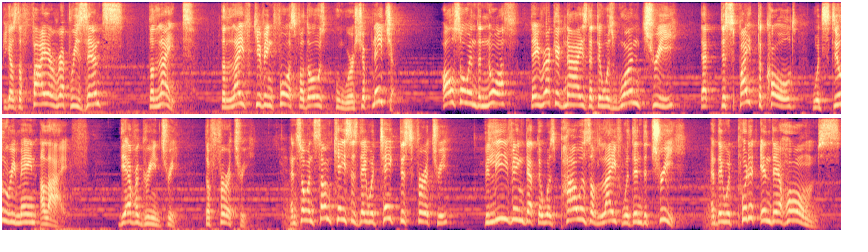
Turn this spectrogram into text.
because the fire represents the light, the life giving force for those who worship nature. Also in the north, they recognized that there was one tree that, despite the cold, would still remain alive the evergreen tree, the fir tree. And so, in some cases, they would take this fir tree, believing that there was powers of life within the tree, and they would put it in their homes,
